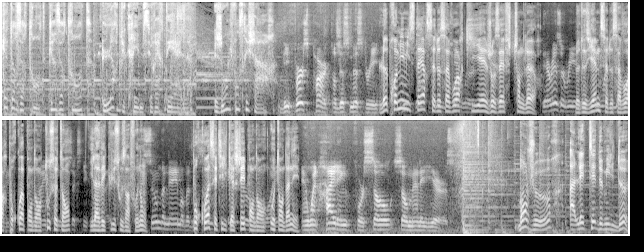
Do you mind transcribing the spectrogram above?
14h30, 15h30, l'heure du crime sur RTL. Jean-Alphonse Richard. Le premier mystère, c'est de savoir qui est Joseph Chandler. Le deuxième, c'est de savoir pourquoi pendant tout ce temps, il a vécu sous un faux nom. Pourquoi s'est-il caché pendant autant d'années? Bonjour. À l'été 2002,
